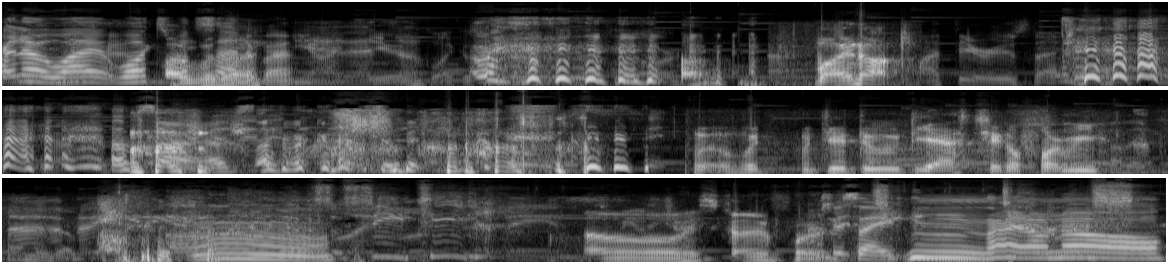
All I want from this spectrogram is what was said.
I know. Why? What's Why what's that I? about? Why not? My I'm sorry. I'm sorry for questioning. would, would, would you do the ass jiggle for me? Oh, he's going for it. She's like, hmm, I don't know.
